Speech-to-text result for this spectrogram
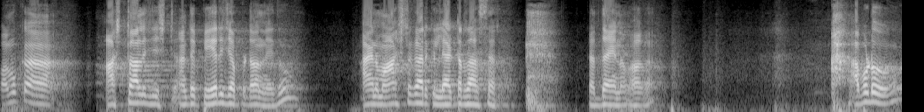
ప్రముఖ ఆస్ట్రాలజిస్ట్ అంటే పేరు చెప్పడం లేదు. ఆయన మాస్టర్ గారికి లెటర్ రాశారు. పెద్ద ఆయన బాగా. అప్పుడు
